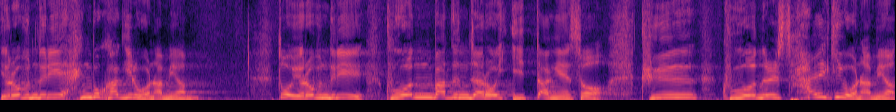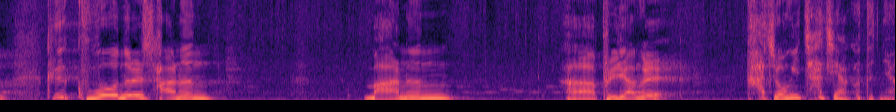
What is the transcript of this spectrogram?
여러분들이 행복하길 원하면 또 여러분들이 구원받은 자로 이 땅에서 그 구원을 살기 원하면 그 구원을 사는 많은 아, 분량을 가정이 차지하거든요.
